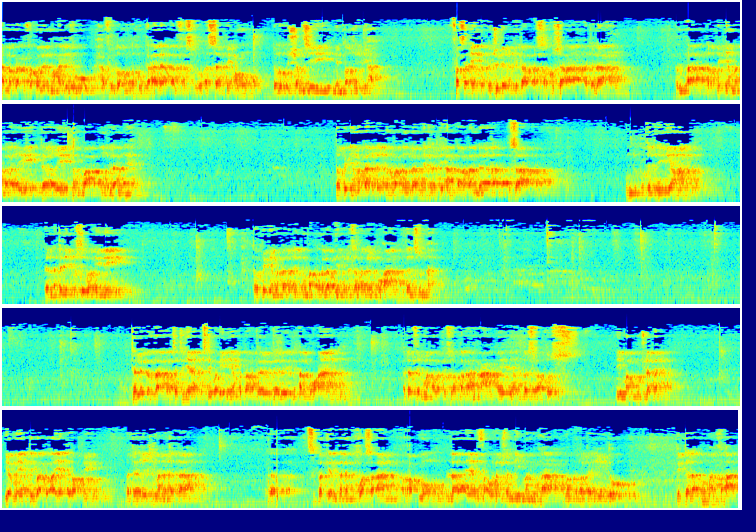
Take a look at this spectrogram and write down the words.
أما بعد فقال المؤلف حفظه الله تعالى الفصل السابع طلوع الشمس من مغربها Fasal yang ketujuh dari kitab As-Satu Sa'ah adalah tentang terbitnya matahari dari tempat tenggelamnya. Terbitnya matahari dari tempat tenggelamnya adalah di antara tanda besar untuk terjadinya kiamat dan adanya peristiwa ini terbitnya matahari dari tempat tenggelamnya berdasarkan Al-Quran dan Sunnah. Dalil tentang terjadinya peristiwa ini yang pertama dari dalil Al-Quran adalah firman Allah di surat Al-An'am ayat yang ke-158. Ya mayati ba'du ayat Rabbik pada hari di mana datang uh, sebagian tanda kekuasaan Rabbmu la yanfa'u nafsan imanuha maka pada hari itu tidaklah bermanfaat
